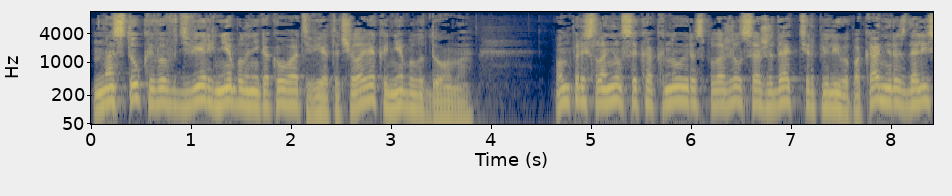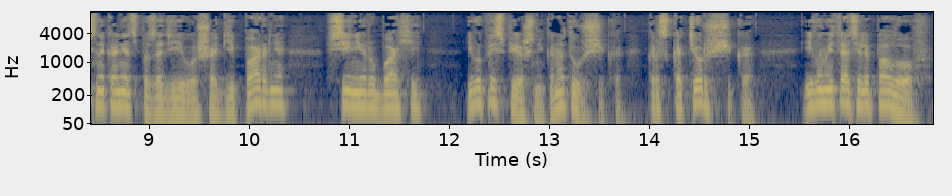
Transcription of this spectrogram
На стук его в дверь не было никакого ответа, человека не было дома. Он прислонился к окну и расположился ожидать терпеливо, пока не раздались, наконец, позади его шаги парня в синей рубахе, его приспешника, натурщика, краскотерщика и выметателя полов,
